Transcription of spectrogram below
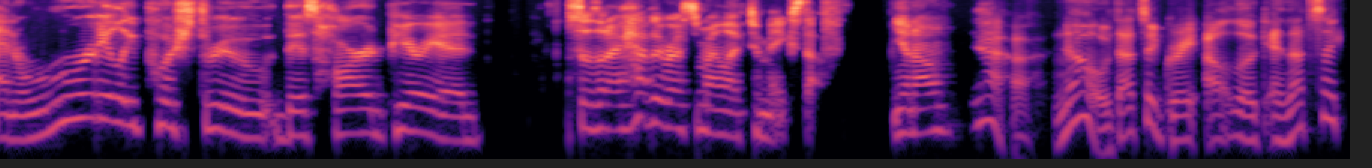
and really push through this hard period so that i have the rest of my life to make stuff you know Yeah. No, that's a great outlook. And that's like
